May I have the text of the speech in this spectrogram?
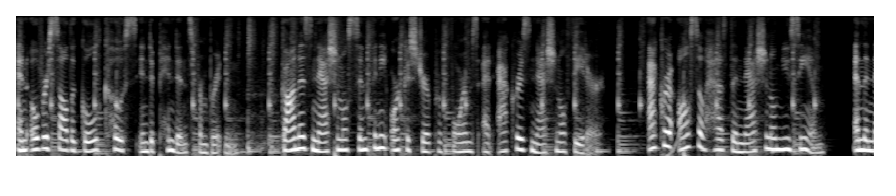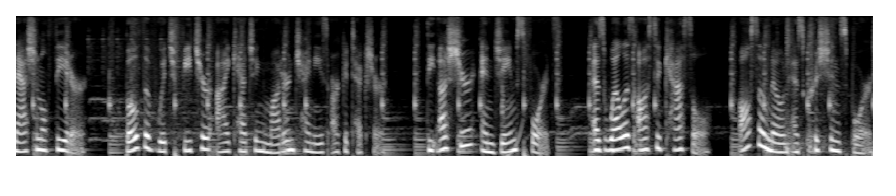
and oversaw the Gold Coast's independence from Britain. Ghana's National Symphony Orchestra performs at Accra's National Theatre. Accra also has the National Museum and the National Theatre, both of which feature eye catching modern Chinese architecture. The Usher and James Forts, as well as Osu Castle, also known as Christiansborg,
